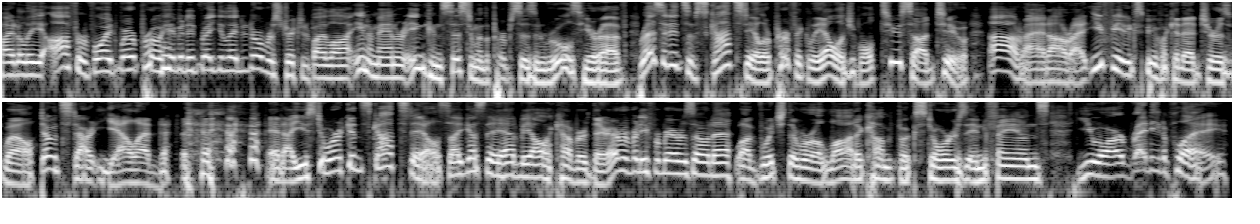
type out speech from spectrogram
Finally, offer void where prohibited, regulated, or restricted by law in a manner inconsistent with the purposes and rules hereof. Residents of Scottsdale are perfectly eligible. Tucson, too. All right, all right. You Phoenix people can enter as well. Don't start yelling. and I used to work in Scottsdale, so I guess they had me all covered there. Everybody from Arizona, of which there were a lot of comic book stores and fans, you are ready to play.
